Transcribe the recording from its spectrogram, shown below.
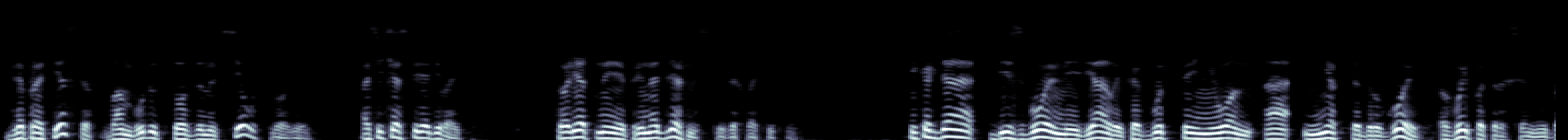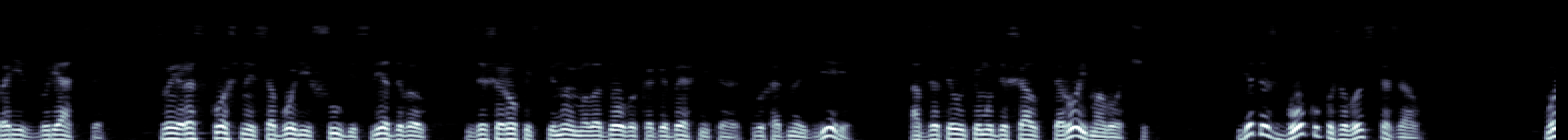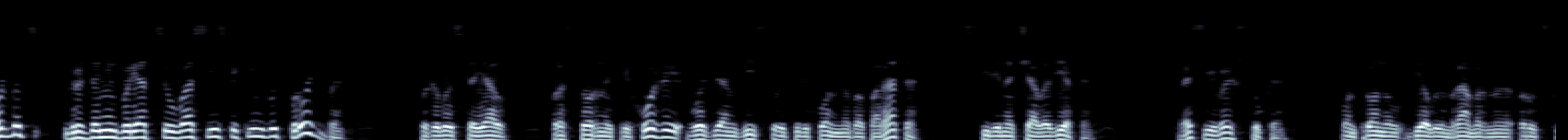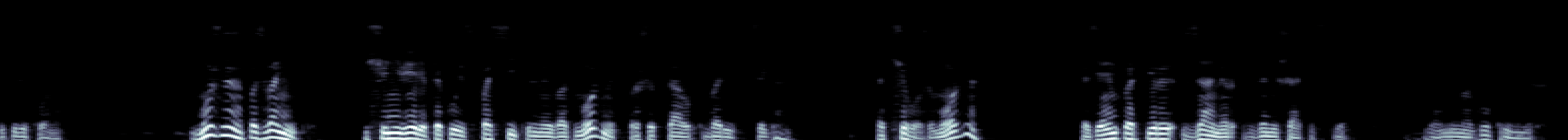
Для протестов вам будут созданы все условия. А сейчас переодевайтесь. Туалетные принадлежности захватите. И когда безвольный, вялый, как будто и не он, а некто другой, выпотрошенный Борис Бурятце, в своей роскошной соболей шубе следовал за широкой спиной молодого КГБшника к выходной двери, а в затылок ему дышал второй молодчик, где-то сбоку пожилой сказал, «Может быть, гражданин Бурятцы, у вас есть какие-нибудь просьбы?» Пожилой стоял просторной прихожей возле английского телефонного аппарата в стиле начала века. Красивая штука. Он тронул белую мраморную ручку телефона. Можно позвонить? Еще не веря в такую спасительную возможность, прошептал Борис Цыган. Отчего же, можно? Хозяин квартиры замер в замешательстве. Я не могу при них.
